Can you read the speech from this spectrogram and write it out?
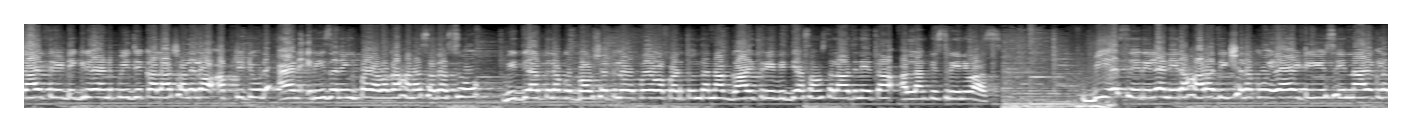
Gayatri degree and PG కళాశాలలో అప్టిట్యూడ్ అండ్ రీజనింగ్ పై అవగాహన సదస్సు విద్యార్థులకు భవిష్యత్తులో ఉపయోగపడుతుందన్న గాయత్రి విద్యా సంస్థల అధినేత అల్లంకి శ్రీనివాస్. బీఎస్సీ రిలే నిరాహార దీక్షలకు ఏఐటియుసి నాయకుల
